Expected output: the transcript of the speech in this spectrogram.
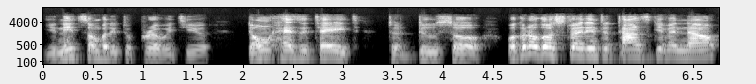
you need somebody to pray with you, don't hesitate to do so. We're going to go straight into Thanksgiving now.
